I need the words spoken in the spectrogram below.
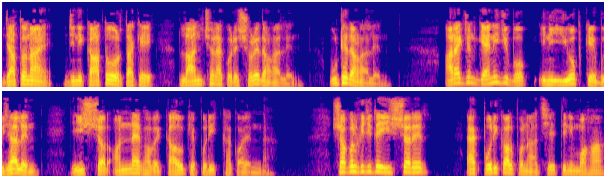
যাতনায় যিনি কাতর, তাকে লাঞ্ছনা করে সরে দাঁড়ালেন, উঠে দাঁড়ালেন। আর একজন জ্ঞানী যুবক ইনি ইয়বকে বুঝালেন যে ঈশ্বর অন্যায়ভাবে কাউকে পরীক্ষা করেন না। সকল কিছুতে ঈশ্বরের এক পরিকল্পনা আছে। তিনি মহা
